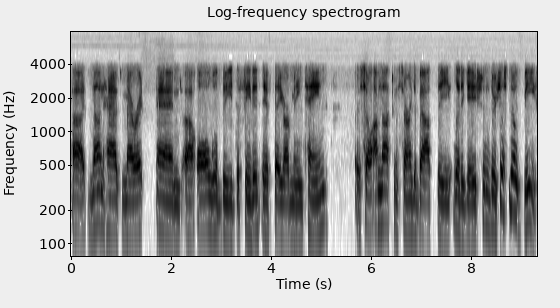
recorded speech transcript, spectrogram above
Uh, none has merit, and uh, all will be defeated if they are maintained. So I'm not concerned about the litigation. There's just no beef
